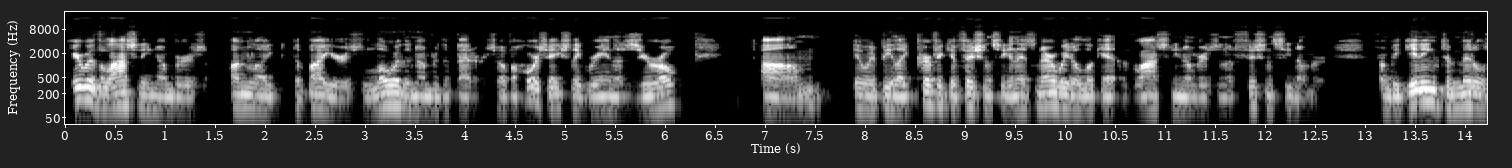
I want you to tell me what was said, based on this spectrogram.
here with velocity numbers, unlike the Beyers, lower the number the better. So if a horse actually ran a zero, um, it would be like perfect efficiency. And that's another way to look at velocity numbers and efficiency number from beginning to middle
